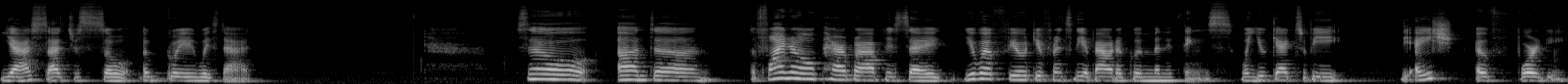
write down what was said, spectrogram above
yes i just so agree with that. So and uh, the final paragraph is say you will feel differently about a good many things when you get to be the age of 40.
